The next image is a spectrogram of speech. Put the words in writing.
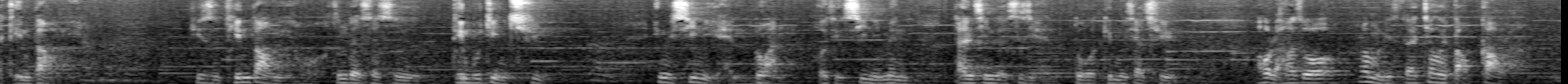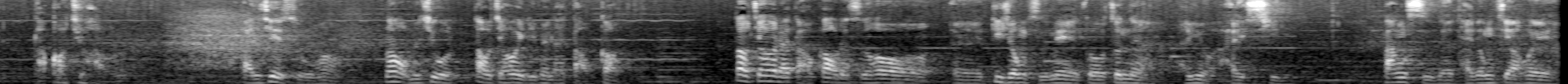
来听道理。其实听道理哦，真的是是听不进去，因为心里很乱，而且心里面。担心的事情很多，听不下去。后来他说：“那么你来教会祷告了，祷告就好了。”感谢主哈。那我们就到教会里面来祷告。到教会来祷告的时候，呃，弟兄姊妹都真的很有爱心。当时的台东教会哈，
